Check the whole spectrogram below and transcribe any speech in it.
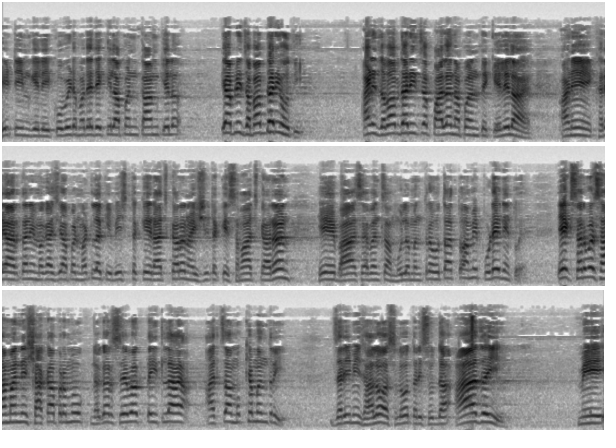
ही टीम गेली. कोविडमध्ये देखील आपण काम केलं. ती आपली जबाबदारी होती. आणि जबाबदारीचं पालन आपण ते केलेलं आहे. आणि खऱ्या अर्थाने मगाशी आपण म्हटलं की वीस टक्के राजकारण ऐंशी टक्के समाजकारण हे बाळासाहेबांचा मूलमंत्र होता तो आम्ही पुढे नेतोय. एक सर्वसामान्य शाखा प्रमुख नगरसेवक ते इथला आजचा मुख्यमंत्री. जरी मी झालो असलो तरी सुद्धा आजही मी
